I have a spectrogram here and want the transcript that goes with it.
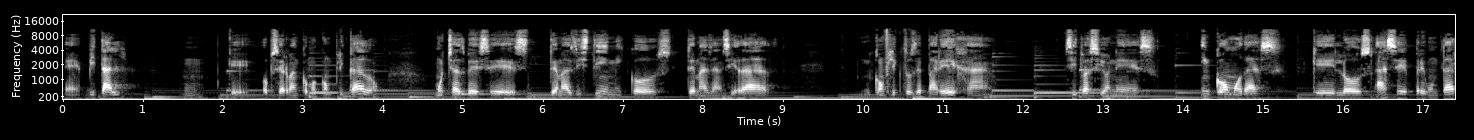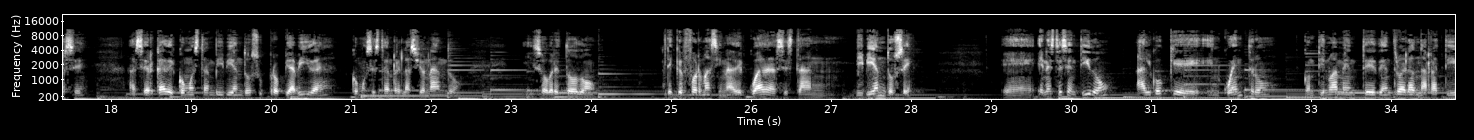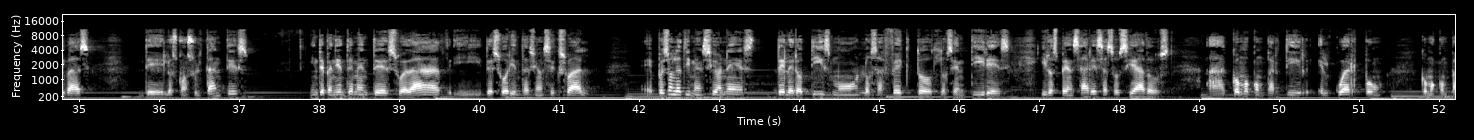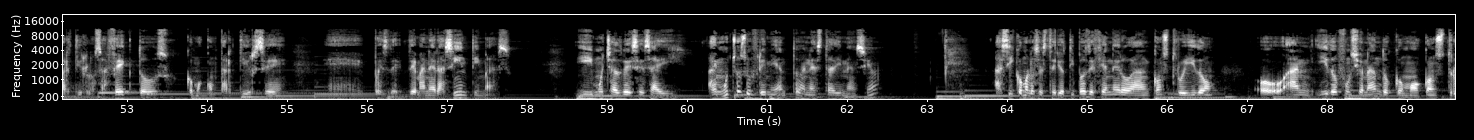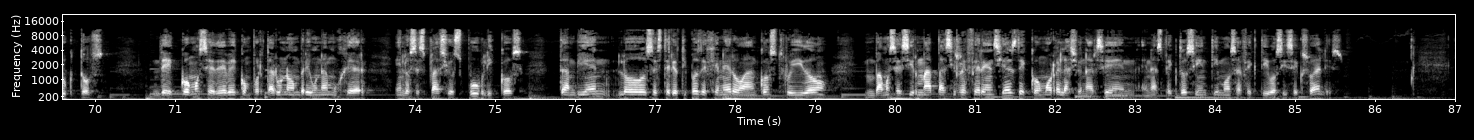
eh, vital que observan como complicado. Muchas veces temas distímicos, temas de ansiedad, conflictos de pareja, situaciones incómodas que los hace preguntarse acerca de cómo están viviendo su propia vida, cómo se están relacionando y sobre todo de qué formas inadecuadas están viviéndose. Eh, en este sentido, algo que encuentro continuamente dentro de las narrativas de los consultantes, independientemente de su edad y de su orientación sexual, eh, pues son las dimensiones del erotismo, los afectos, los sentires y los pensares asociados a cómo compartir el cuerpo, cómo compartir los afectos, cómo compartirse eh, pues de, de maneras íntimas. Y muchas veces hay hay mucho sufrimiento en esta dimensión. Así como los estereotipos de género han construido o han ido funcionando como constructos de cómo se debe comportar un hombre o una mujer en los espacios públicos, también los estereotipos de género han construido, vamos a decir, mapas y referencias de cómo relacionarse en, en aspectos íntimos, afectivos y sexuales.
